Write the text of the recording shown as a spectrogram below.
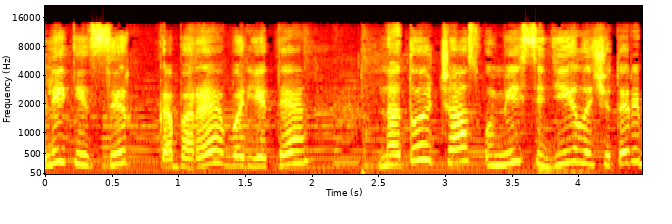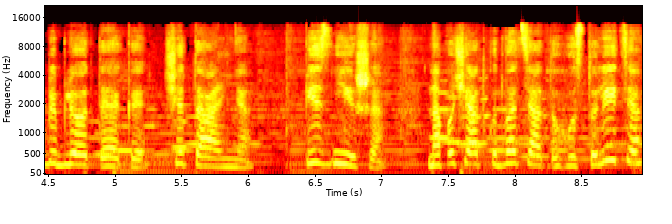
літній цирк, кабаре, вар'єте. На той час у місті діяли чотири бібліотеки, читальня. Пізніше, на початку ХХ століття,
